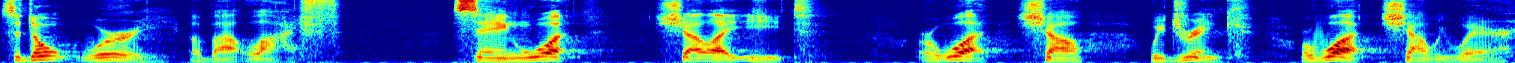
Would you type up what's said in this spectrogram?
So don't worry about life, saying, What shall I eat? Or what shall we drink? Or what shall we wear?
